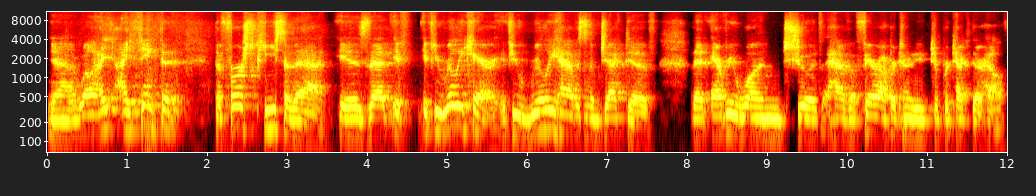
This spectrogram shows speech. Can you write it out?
Yeah, well, I, I think that the first piece of that is that if if you really care, if you really have as an objective that everyone should have a fair opportunity to protect their health,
